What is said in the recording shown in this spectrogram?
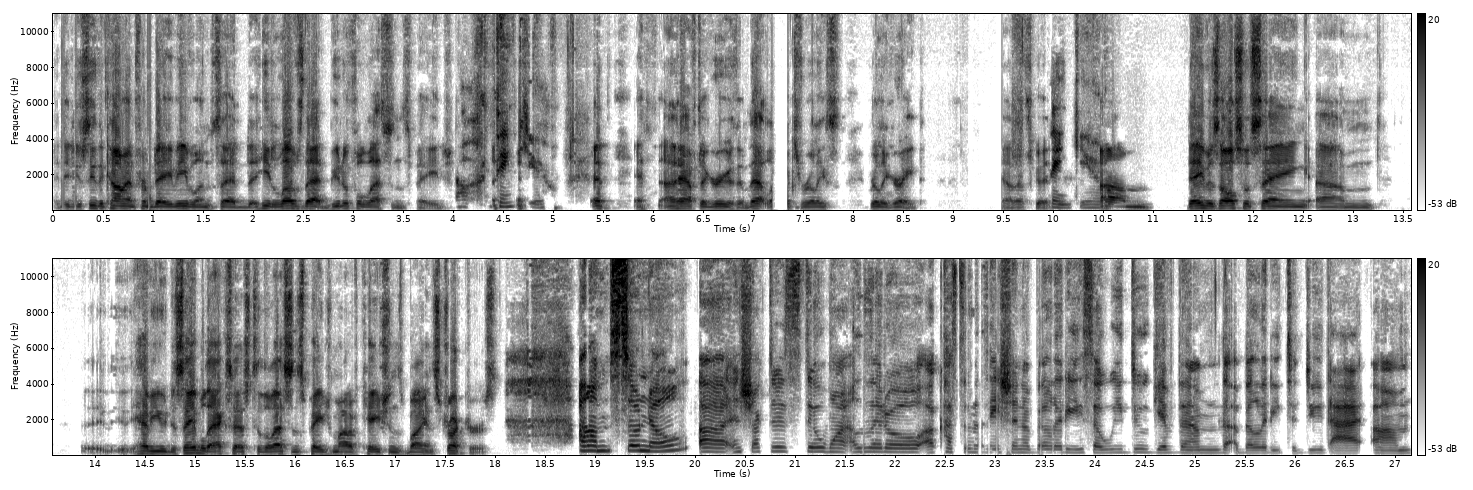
did you see the comment from Dave Evelyn said he loves that beautiful lessons page? Oh, thank you. and, and I have to agree with him. That looks really, really great. Yeah, that's good. Thank you. Um, Dave is also saying, um, have you disabled access to the lessons page modifications by instructors? Um, so no, uh, instructors still want a little uh, customization ability. So we do give them the ability to do that. Um,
